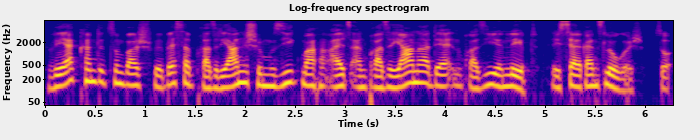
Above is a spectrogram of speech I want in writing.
wer könnte zum Beispiel besser brasilianische Musik machen als ein Brasilianer, der in Brasilien lebt? Ist ja ganz logisch. So.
